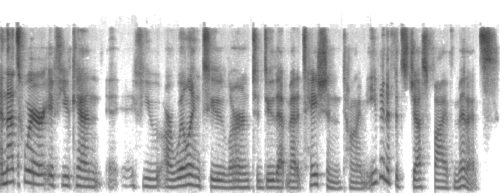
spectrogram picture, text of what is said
And that's where, if you can, if you are willing to learn to do that meditation time, even if it's just five minutes,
